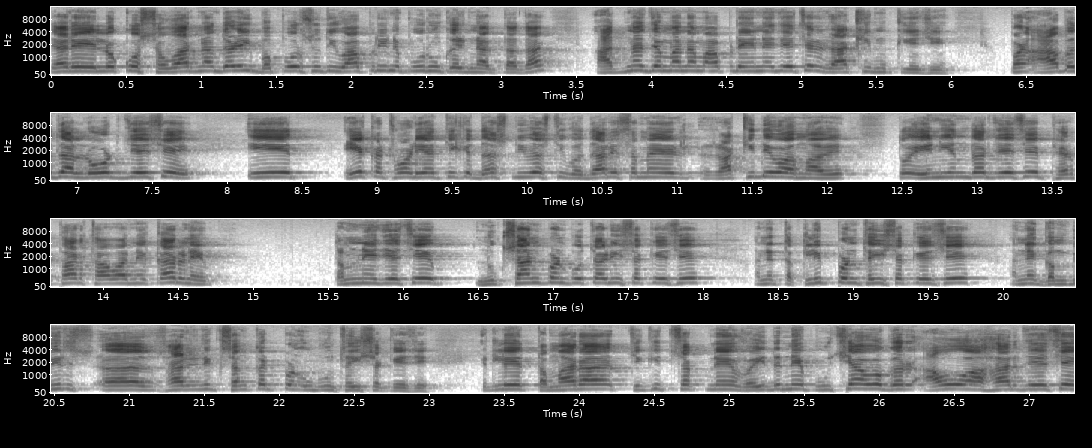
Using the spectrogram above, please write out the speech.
ત્યારે એ લોકો સવારના દળી બપોર સુધી વાપરીને પૂરું કરી નાખતા હતા. આજના જમાનામાં આપણે એને જે છે ને રાખી મૂકીએ છીએ. પણ આ બધા લોટ જે છે એ એક અઠવાડિયાથી કે દસ દિવસથી વધારે સમય રાખી દેવામાં આવે તો એની અંદર જે છે ફેરફાર થવાને કારણે તમને જે છે નુકસાન પણ પહોંચાડી શકે છે અને તકલીફ પણ થઈ શકે છે અને ગંભીર શારીરિક સંકટ પણ ઊભું થઈ શકે છે. એટલે તમારા ચિકિત્સકને, વૈદ્યને પૂછ્યા વગર આવો આહાર જે છે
